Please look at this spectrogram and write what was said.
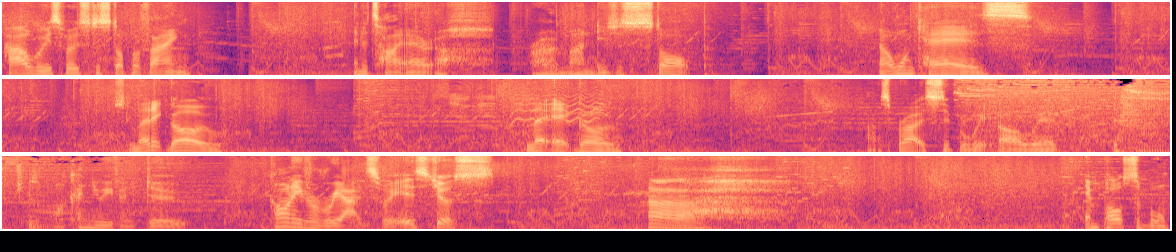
how are we supposed to stop a fang in a tight area? Oh, bro, Mandy, just stop. No one cares. Just let it go. Let it go. That sprite is super weird. Oh, weird. what can you even do? Can't even react to it. It's just... Ah... Uh, impossible.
